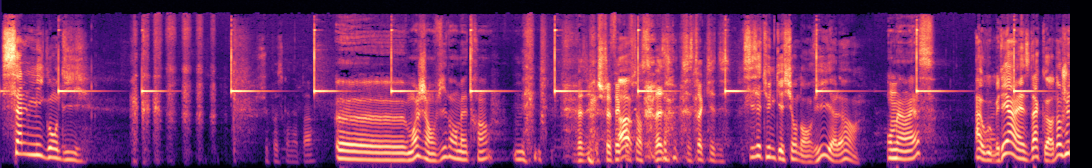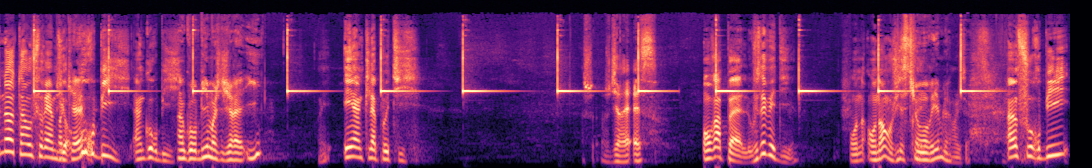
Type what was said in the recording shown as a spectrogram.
Salmigondi. Je suppose qu'on n'a pas. euh, Moi, j'ai envie d'en mettre un. Mais Vas-y, je te fais Ah. confiance. Vas-y, c'est toi qui dis. Si c'est une question d'envie, alors. on met un S? Ah, vous mettez un S, d'accord. Donc je note hein, au fur et à mesure. Ok. Gourbi, un gourbi. Un Gourbi, moi, je dirais I. Oui. Et un clapotis. Je, je dirais S. On rappelle, vous avez dit, on, on a enregistré. Question horrible. Un fourbi,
